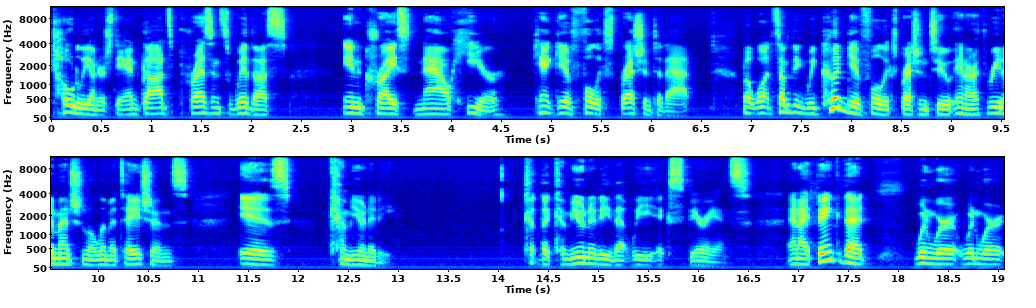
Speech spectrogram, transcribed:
totally understand, God's presence with us in Christ now here. Can't give full expression to that. But what something we could give full expression to in our three dimensional limitations is community. Co- the community that we experience. And I think that when we're when we're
